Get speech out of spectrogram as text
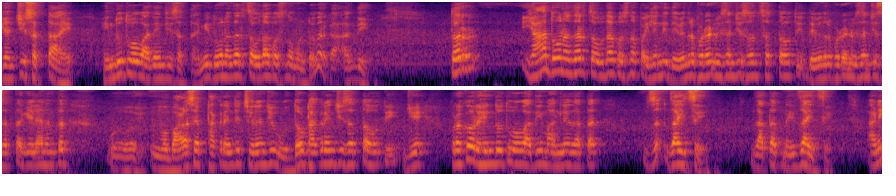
यांची सत्ता आहे. हिंदुत्ववाद्यांची सत्ता आहे. मी दोन हजार चौदापासून म्हणतो बरं का अगदी. तर ह्या दोन हजार चौदापासून पहिल्यांदा देवेंद्र फडणवीसांची सं सत्ता होती. देवेंद्र फडणवीसांची सत्ता गेल्यानंतर बाळासाहेब ठाकरेंचे चिरंजीव उद्धव ठाकरेंची सत्ता होती जे प्रखर हिंदुत्ववादी मानले जातात. ज जायचे. जातात नाही जायचे. आणि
